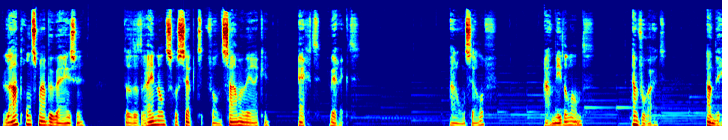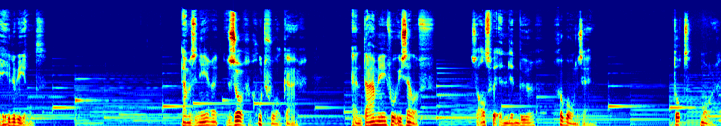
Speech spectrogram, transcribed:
Laat ons maar bewijzen dat het Rijnlands recept van samenwerken echt werkt. Aan onszelf, aan Nederland en vooruit aan de hele wereld. Dames en heren, zorg goed voor elkaar en daarmee voor uzelf, zoals we in Limburg gewoon zijn. Tot morgen.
